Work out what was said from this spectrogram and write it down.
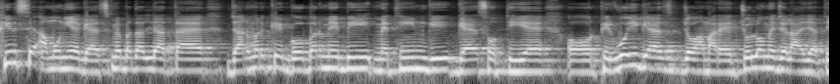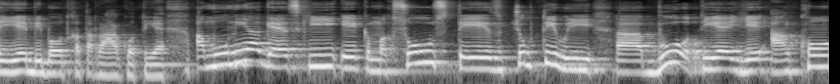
फिर से अमोनिया गैस में बदल जाता है। जानवर के गोबर में भी मेथीन की गैस होती है और फिर वही गैस जो हमारे चूल्हों में जलाई जाती है, ये भी बहुत ख़तरनाक होती है। अमोनिया गैस की एक मखसूस तेज़ चुभती हुई बू होती है। ये आँखों,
